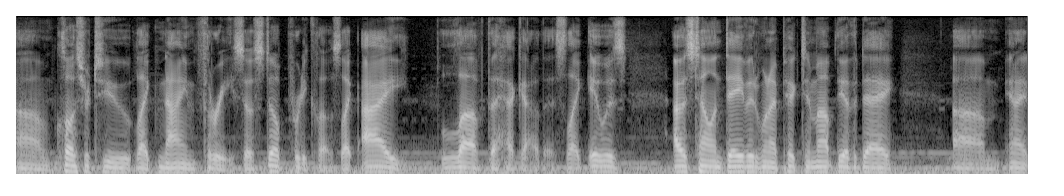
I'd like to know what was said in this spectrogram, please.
um, closer to like nine three, so still pretty close. Like I loved the heck out of this. Like it was. I was telling David when I picked him up the other day, um, and I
